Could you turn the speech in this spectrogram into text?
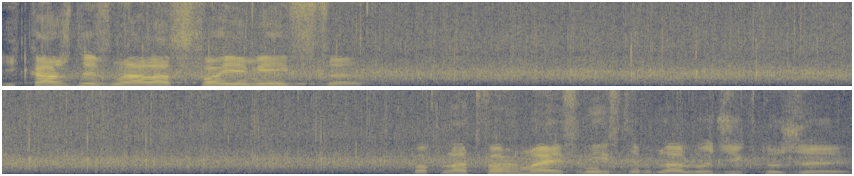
i każdy znalazł swoje miejsce. Bo Platforma jest miejscem dla ludzi, którzy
